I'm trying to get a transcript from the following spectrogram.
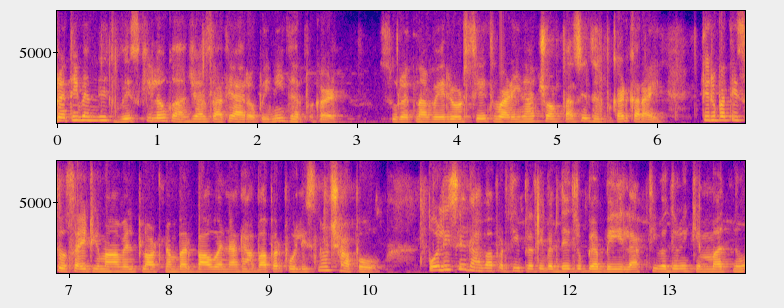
પ્રતિબંધિત વીસ કિલો ગાંજા સાથે આરોપીની ધરપકડ. સુરતના વેર રોડ સ્થિત વાડીના ચોક પાસે ધરપકડ કરાઈ. તિરુપતિ સોસાયટીમાં આવેલ પ્લોટ નંબર બાવનના ધાબા પર પોલીસનો છાપો. પોલીસે ધાબા પરથી પ્રતિબંધિત રૂપિયા બે લાખથી વધુની કિંમતનો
